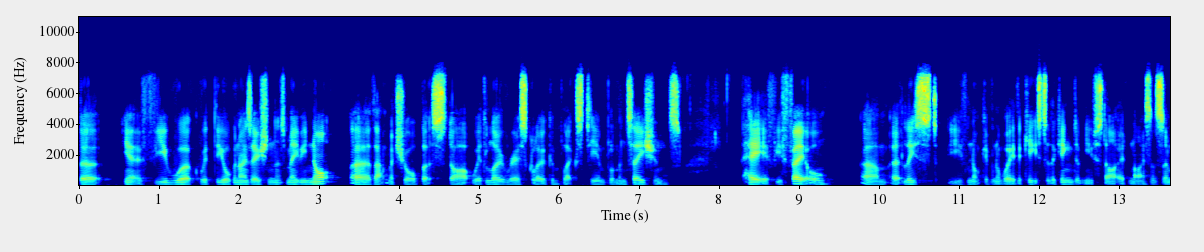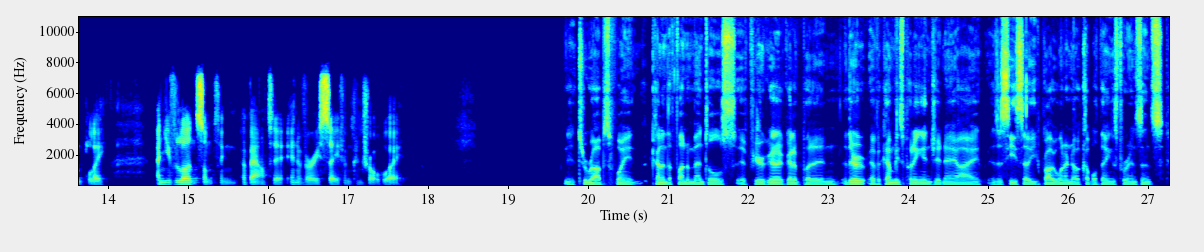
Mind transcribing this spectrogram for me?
But you know, if you work with the organization that's maybe not uh, that mature, but start with low risk, low complexity implementations, hey, if you fail, um, at least you've not given away the keys to the kingdom. You've started nice and simply, and you've learned something about it in a very safe and controlled way. To Rob's point, kind of the fundamentals. If you're going to put in there, if a company's putting in Gen AI as a CISO, you probably want to know a couple things. For instance,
